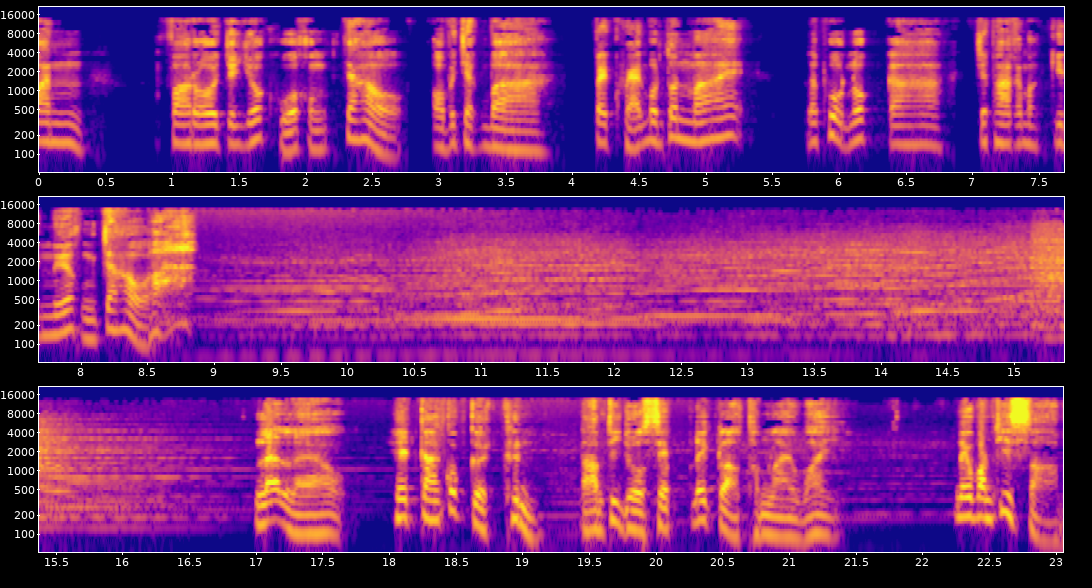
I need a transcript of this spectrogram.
วัน ฟาโรห์จะยกหัวของเจ้าออกไปจากบาร์ไปแขวนบนต้นไม้ แล้วพวกนกกาจะพากันมากินเนื้อของเจ้าอะและแล้วเหตุการณ์ก็เกิดขึ้นตามที่โยเซฟได้กล่าวทำนายไว้ ในวันที่สาม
